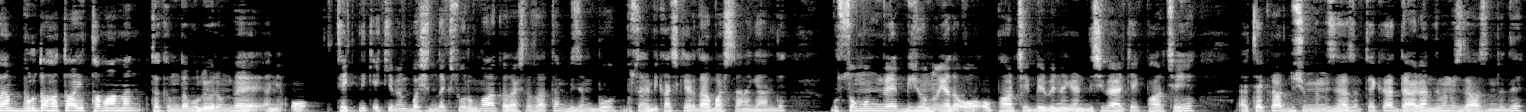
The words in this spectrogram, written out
Ben burada hatayı tamamen takımda buluyorum ve hani o teknik ekibin başındaki sorumlu arkadaşlar zaten bizim bu bu sene birkaç kere daha başlarına geldi. Bu somun ve bijonu ya da o, o parçayı birbirine gelen dişi ve erkek parçayı e, tekrar düşünmemiz lazım, tekrar değerlendirmemiz lazım dedi.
